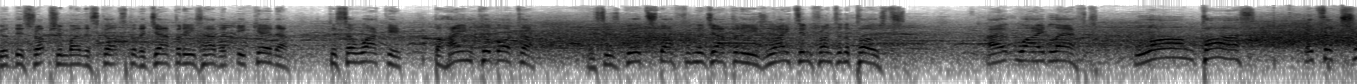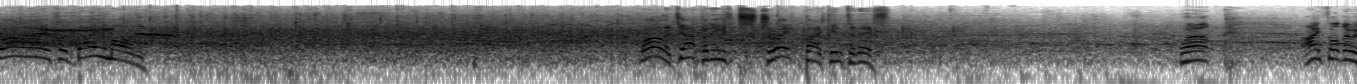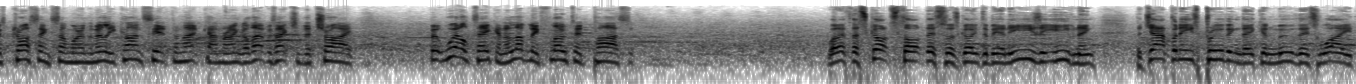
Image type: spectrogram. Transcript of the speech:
Good disruption by the Scots, but the Japanese have it. Ikeda to Sawaki, behind Kubota. This is good stuff from the Japanese, right in front of the posts. Out wide left, long pass. It's a try for Daimon. Well, the Japanese straight back into this. Well, I thought there was crossing somewhere in the middle. You can't see it from that camera angle. That was actually the try. But well taken, a lovely floated pass. Well, if the Scots thought this was going to be an easy evening, the Japanese proving they can move this wide.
